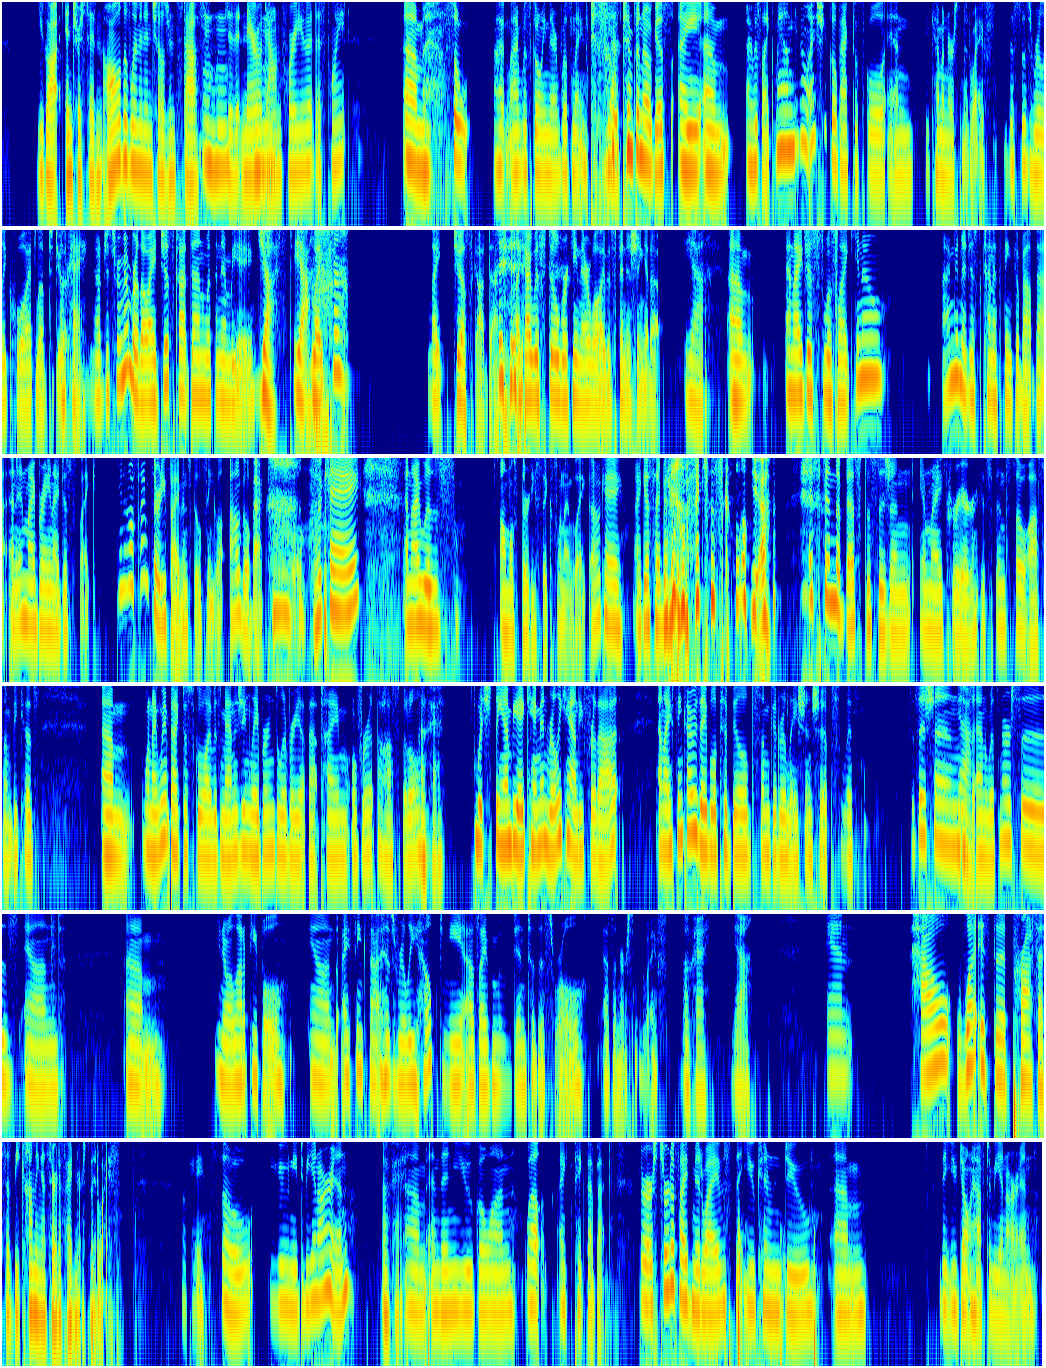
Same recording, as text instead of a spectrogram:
you got interested in all the women and children stuff. Mhm. Did it narrow Mhm. down for you at this point? Um, so I, I was going there, wasn't I? So Yeah. Timpanogos, I um I was like, man, you know, I should go back to school and become a nurse midwife. This is really cool. I'd love to do it. Okay. Now just remember though, I just got done with an MBA. Just, yeah. Like like just got done. like I was still working there while I was finishing it up. yeah. Um and I just was like, you know, I'm going to just kind of think about that. And in my brain I just like, you know, if I'm 35 and still single, I'll go back to school. Okay. And I was almost 36 when I was like, okay, I guess I better go back to school. yeah. It's been the best decision in my career. It's been so awesome because um, when I went back to school, I was managing labor and delivery at that time over at the hospital, Okay. which the MBA came in really handy for that. And I think I was able to build some good relationships with physicians Yeah. and with nurses and, um, you know, a lot of people. And I think that has really helped me as I've moved into this role as a nurse midwife. Okay. Yeah. And how, what is the process of becoming a certified nurse midwife? Okay, so you need to be an RN, Okay. um, and then you go on. Well, I take that back. There are certified midwives that you can do um, that you don't have to be an RN.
